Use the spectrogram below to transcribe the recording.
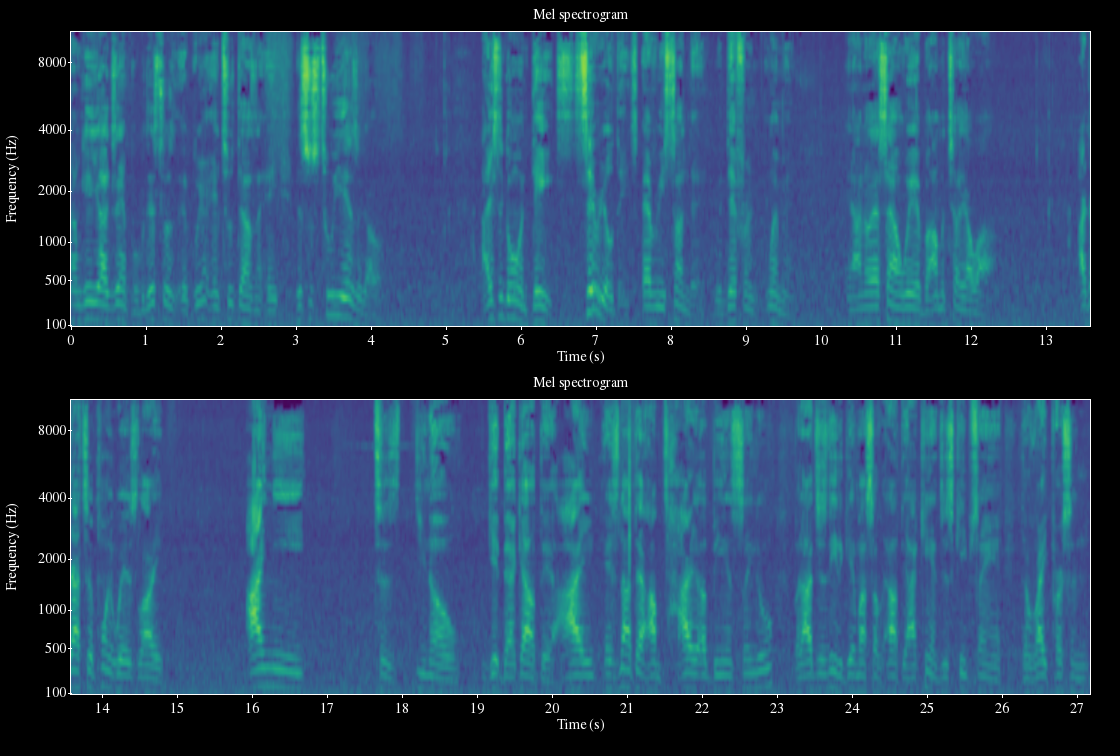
I'm giving you an example. This was if we're in 2008. This was two years ago. I used to go on dates, serial dates, every Sunday with different women. And I know that sounds weird, but I'm gonna tell y'all why. I got to a point where it's like I need to, you know, get back out there. I it's not that I'm tired of being single, but I just need to get myself out there. I can't just keep saying the right person,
